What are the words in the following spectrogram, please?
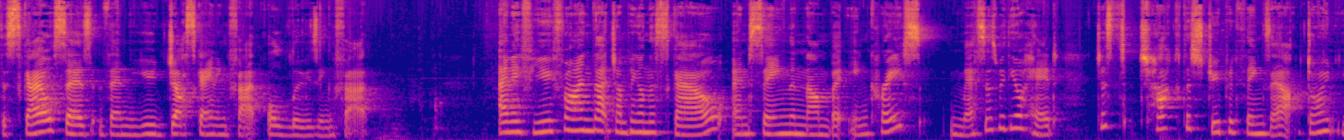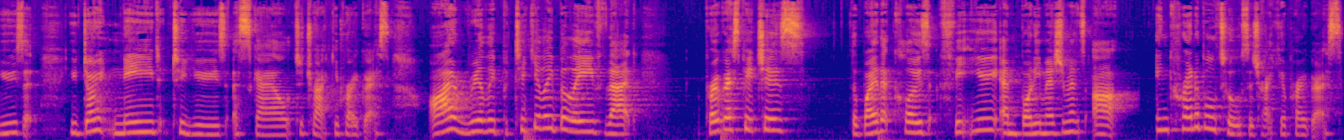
the scale says than you just gaining fat or losing fat. And if you find that jumping on the scale and seeing the number increase messes with your head, just chuck the stupid things out. Don't use it. You don't need to use a scale to track your progress. I really particularly believe that progress pictures, the way that clothes fit you, and body measurements are incredible tools to track your progress,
